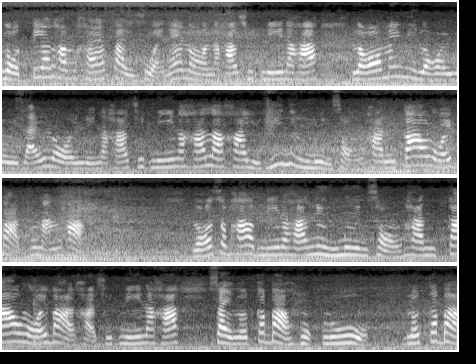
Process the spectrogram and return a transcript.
โหลดเตี้ยทำแคสใส่สวยแน่นอนนะคะ ชุดนี้นะคะล้อไม่มีรอยเลยไร้รอยเลยนะคะ ชุดนี้นะคะ ราคาอยู่ที่ 12,900 บาทเท่านั้นค่ะล้อสภาพนี้นะคะ 12,900 บาทค่ะชุดนี้นะคะ ใส่รถกระบะ6รูรถกระบะ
